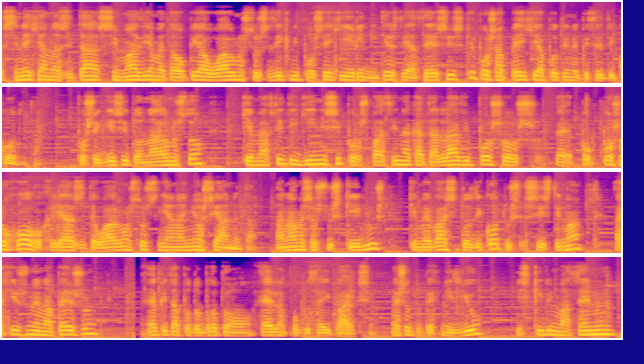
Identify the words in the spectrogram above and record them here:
συνέχεια αναζητά σημάδια με τα οποία ο άγνωστος δείχνει πως έχει ειρηνικές διαθέσεις και πως απέχει από την επιθετικότητα. Προσεγγίσει τον άγνωστο και με αυτή την κίνηση προσπαθεί να καταλάβει πόσο, ε, πόσο χώρο χρειάζεται ο άγνωστος για να νιώσει άνετα. Ανάμεσα στους σκύλους και με βάση το δικό τους σύστημα αρχίζουν να παίζουν έπειτα από τον πρώτο έλεγχο που θα υπάρξει. Μέσω του παιχνιδιού οι σκύλοι μαθαίνουν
